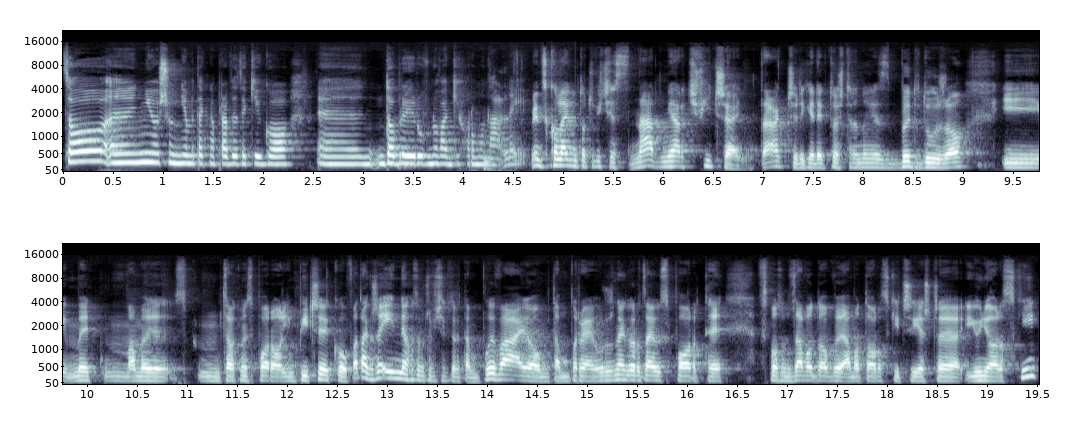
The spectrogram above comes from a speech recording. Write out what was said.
to e, nie osiągniemy tak naprawdę takiego e, dobrej równowagi hormonalnej. Więc kolejny to oczywiście jest nadmiar ćwiczeń, tak? Czyli kiedy ktoś trenuje zbyt dużo i my mamy całkiem sporo olimpijczyków, a także innych osób oczywiście, które tam pływają, tam uprawiają różnego rodzaju sporty w sposób zawodowy, amatorski czy jeszcze juniorski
